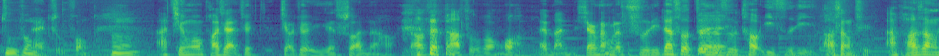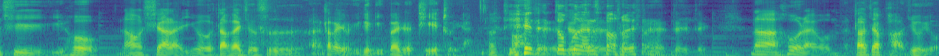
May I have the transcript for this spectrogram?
主峰，哎，主峰，嗯，啊，前锋爬下来就脚就已经酸了哈，然后再爬主峰，哇，还蛮相当的吃力。那时候真的是靠意志力爬上去啊，爬上去以后，然后下来以后，大概就是呃，大概有一个礼拜的铁腿啊，铁腿都不能走了。对对对。那后来我们大家爬就有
